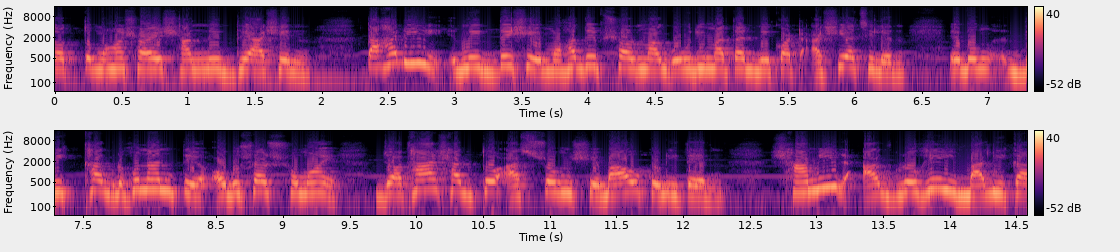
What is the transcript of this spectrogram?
দত্ত মহাশয়ের সান্নিধ্যে আসেন। তাহারই নির্দেশে মহাদেব শর্মা গৌরীমাতার নিকট আসিয়াছিলেন এবং দীক্ষা গ্রহণান্তে অবসর সময় যথাসাধ্য আশ্রম সেবাও করিতেন। স্বামীর আগ্রহেই বালিকা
